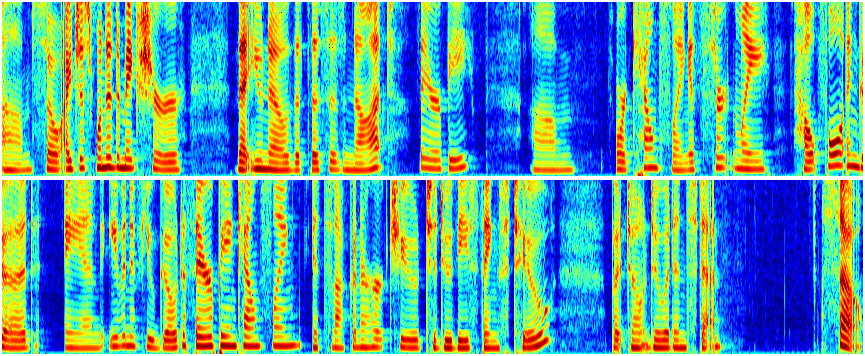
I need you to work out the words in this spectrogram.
Um, so I just wanted to make sure that you know that this is not therapy um, or counseling. It's certainly helpful and good. And even if you go to therapy and counseling, it's not going to hurt you to do these things too, but don't do it instead. So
